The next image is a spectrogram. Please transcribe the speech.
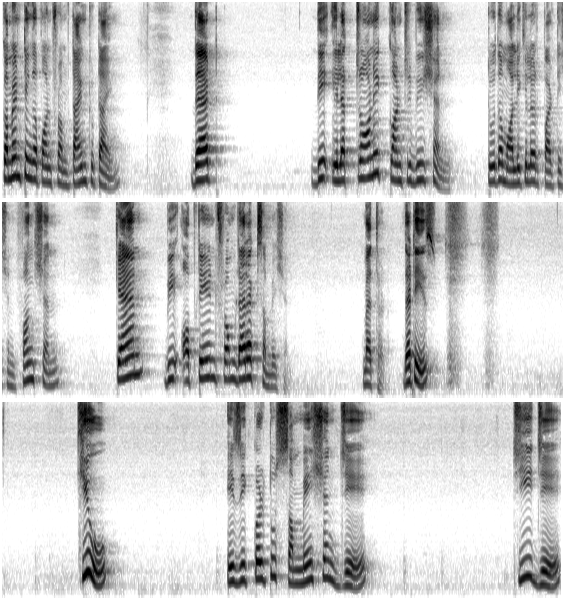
commenting upon from time to time that the electronic contribution to the molecular partition function can be obtained from direct summation method. That is, Q is equal to summation j Gj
